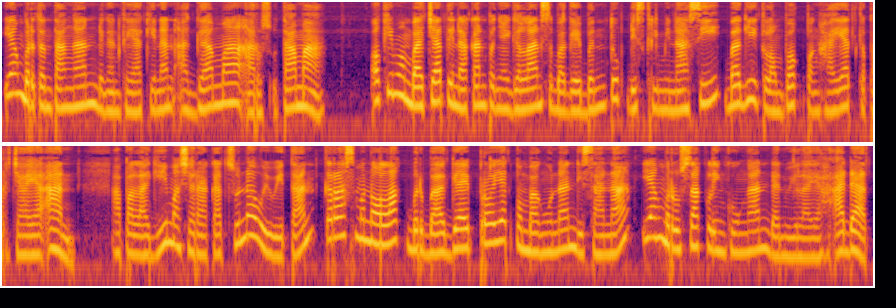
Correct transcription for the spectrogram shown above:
yang bertentangan dengan keyakinan agama arus utama. Oki membaca tindakan penyegelan sebagai bentuk diskriminasi bagi kelompok penghayat kepercayaan. Apalagi masyarakat Sunda Wiwitan keras menolak berbagai proyek pembangunan di sana yang merusak lingkungan dan wilayah adat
